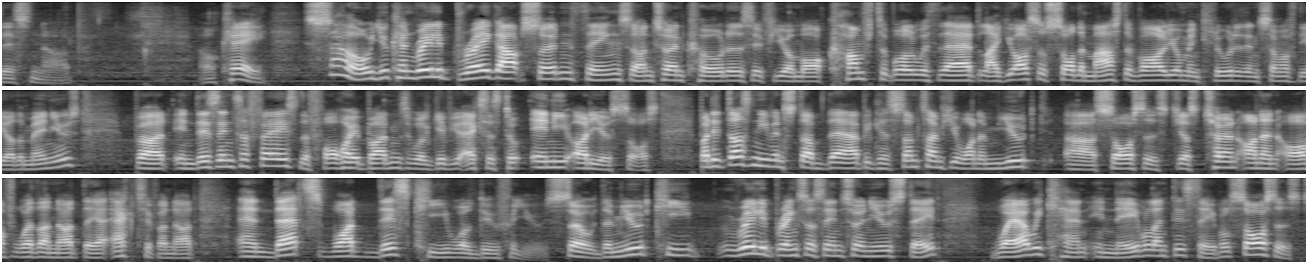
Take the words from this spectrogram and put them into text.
this knob. Okay, so you can really break out certain things onto encoders if you're more comfortable with that. Like you also saw the master volume included in some of the other menus. But in this interface, the four-way buttons will give you access to any audio source. But it doesn't even stop there because sometimes you want to mute uh, sources, just turn on and off whether or not they are active or not. And that's what this key will do for you. So the mute key really brings us into a new state where we can enable and disable sources.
